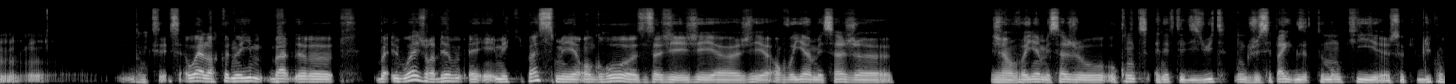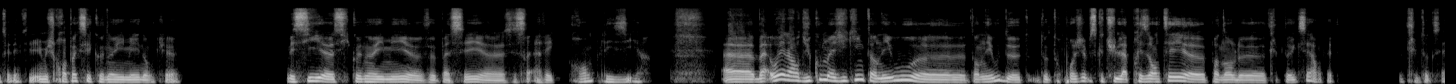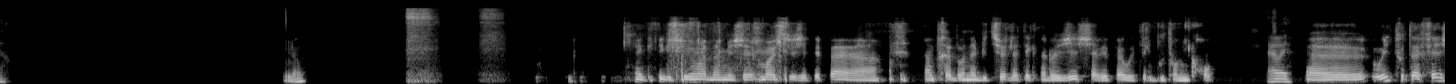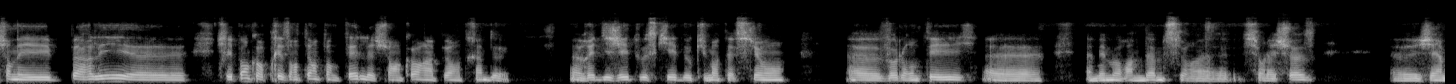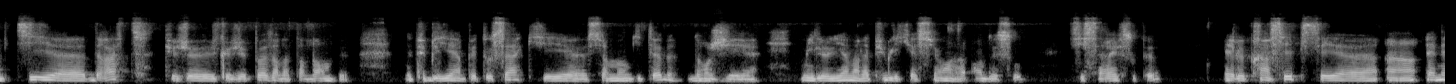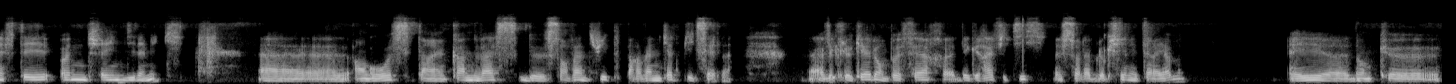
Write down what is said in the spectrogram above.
donc c'est ouais alors Konoim, bah, euh, bah, ouais j'aurais bien aimé qu'il passe, mais en gros c'est ça. J'ai envoyé un message j'ai envoyé un message au, compte NFT18, donc je ne sais pas exactement qui euh, s'occupe du compte NFT, mais je crois pas que c'est Konohime. Donc, euh. mais si, euh, Konohime veut passer, ce serait avec grand plaisir. bah ouais, alors du coup, Magic King, t'en es où, t'en es où de, de, ton projet? Parce que tu l'as présenté pendant le CryptoXR en fait. Le CryptoXR. Non? Excuse-moi, mais moi aussi, j'étais pas un, très bon habitué de la technologie. Je savais pas où était le bouton micro. Ah ouais. Euh, oui, tout à fait. J'en ai parlé. Euh, je l'ai pas encore présenté en tant que tel. Je suis encore un peu en train de euh, rédiger tout ce qui est documentation, euh, volonté, un mémorandum sur sur la chose. Euh, j'ai un petit euh, draft que je que je pose en attendant de, publier un peu tout ça qui est euh, sur mon GitHub dont j'ai mis le lien dans la publication en dessous si ça arrive sous peu. Et le principe c'est un NFT on-chain dynamique. en gros, c'est un canvas de 128 par 24 pixels avec lequel on peut faire des graffitis sur la blockchain Ethereum. Et euh, donc, euh,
